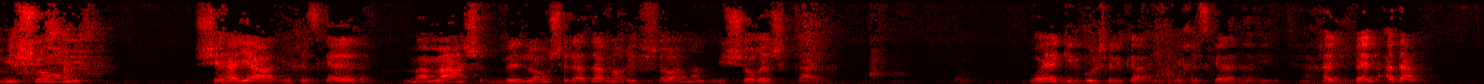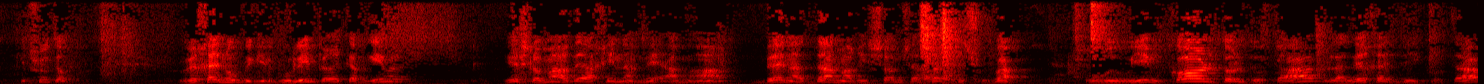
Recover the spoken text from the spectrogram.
משום שהיה יחזקאל ממש בנו של אדם הראשון משורש קין. הוא היה גלגול של קין, יחזקאל הנביא, בן אדם, כפשוטו. וכן הוא בגלגולים, פרק כ"ג, יש לומר דאחי נמי, אמר, בן אדם הראשון שעשה תשובה, וראויים כל תולדותיו ללכת בעקבותיו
